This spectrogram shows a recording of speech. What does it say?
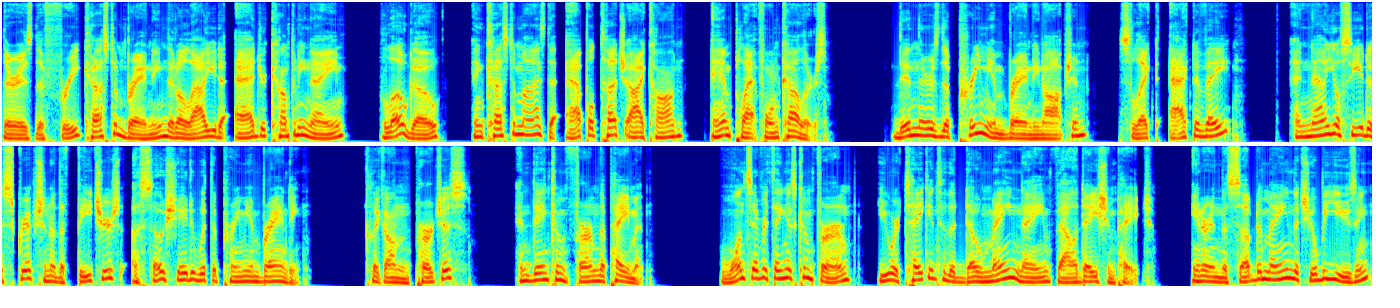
There is the free custom branding that allow you to add your company name, logo, and customize the Apple Touch icon and platform colors. Then there's the premium branding option. Select Activate, and now you'll see a description of the features associated with the premium branding. Click on Purchase and then confirm the payment. Once everything is confirmed, you are taken to the domain name validation page. Enter in the subdomain that you'll be using.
